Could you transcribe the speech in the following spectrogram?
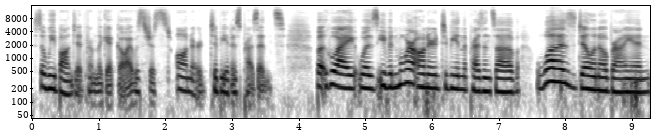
So we bonded from the get go. I was just honored to be in his presence. But who I was even more honored to be in the presence of was Dylan O'Brien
